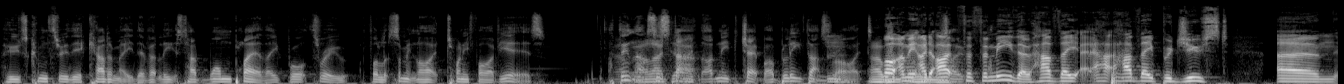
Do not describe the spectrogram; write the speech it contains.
who's come through the academy. They've at least had one player they've brought through for something like twenty-five years. I think well, that's I a stat don't- that I'd need to check, but I believe that's mm. right. I well, I mean, I, I, for, for me though, have they ha, have they produced um,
